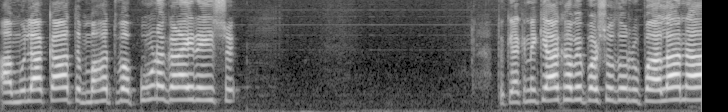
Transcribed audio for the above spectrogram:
આ મુલાકાત મહત્વપૂર્ણ ગણાઈ રહી છે. તો ક્યાંક ને ક્યાંક હવે પરસોત્તમ રૂપાલાના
